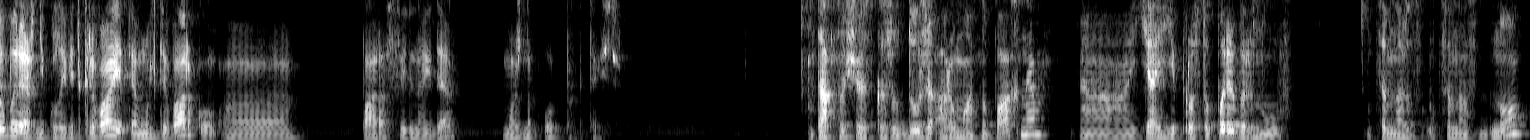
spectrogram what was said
обережні, коли відкриваєте мультиварку, е- пара сильно йде, можна обпектись. Так, ну що я скажу, дуже ароматно пахне. Е- я її просто перевернув. Це в нас, це в нас дно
